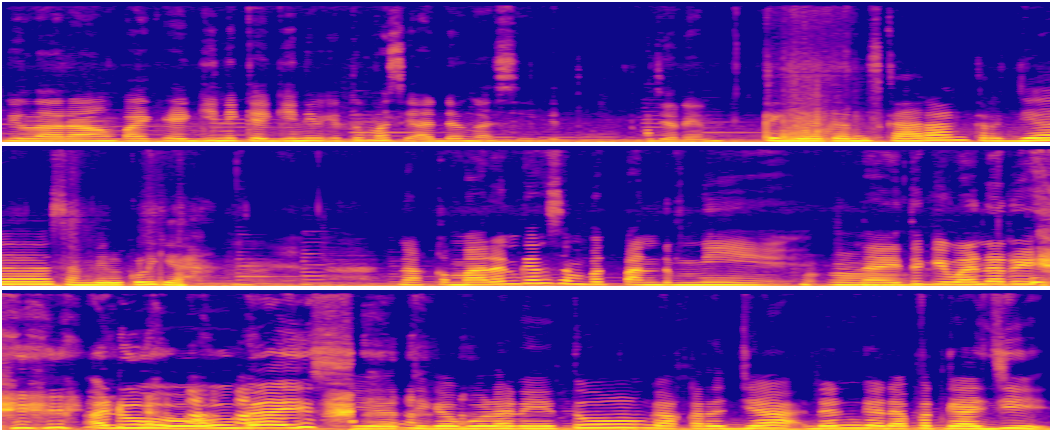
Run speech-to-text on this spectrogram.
dilarang pakai kayak gini kayak gini itu masih ada nggak sih gitu Jerin? kegiatan sekarang kerja sambil kuliah Nah kemarin kan sempet pandemi. Mm. Nah itu gimana ri? aduh guys ya tiga bulan itu nggak kerja dan nggak dapat gaji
